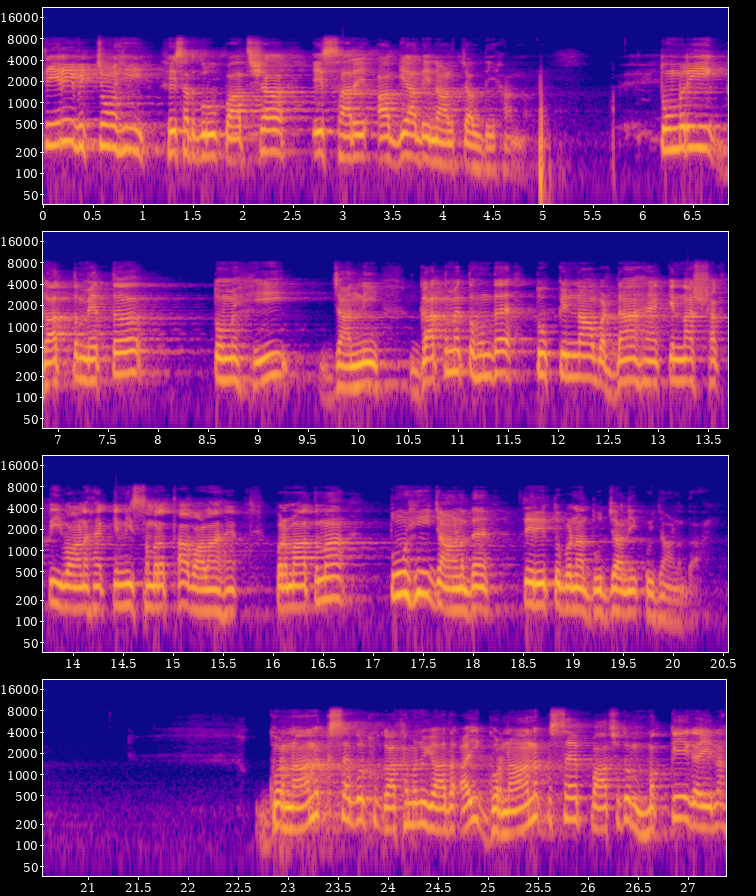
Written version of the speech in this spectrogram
ਤੇਰੇ ਵਿੱਚੋਂ ਹੀ हे ਸਤਿਗੁਰੂ ਪਾਤਸ਼ਾਹ, ਇਹ ਸਾਰੇ ਆਗਿਆ ਦੇ ਨਾਲ ਚੱਲਦੇ ਹਨ। ਤੁਮਰੀ ਗਤ ਮਿਤ, ਤੁਮ ਹੀ ਜਾਨੀ। ਗਤ ਮਿਤ ਹੁੰਦਾ, ਤੂੰ ਕਿੰਨਾ ਵੱਡਾ ਹੈ, ਕਿੰਨਾ ਸ਼ਕਤੀਵਾਨ ਹੈ, ਕਿੰਨੀ ਸਮਰੱਥਾ ਵਾਲਾ ਹੈ। ਪਰਮਾਤਮਾ, ਤੂੰ ਹੀ ਜਾਣਦਾ, ਤੇਰੇ ਤੋਂ ਬਿਨਾ ਦੂਜਾ ਨਹੀਂ ਕੋਈ ਜਾਣਦਾ। ਗੁਰੂ ਨਾਨਕ ਸਾਹਿਬ ਗੁਰਖ ਗਾਥਾ ਮੈਨੂੰ ਯਾਦ ਆਈ। ਗੁਰੂ ਨਾਨਕ ਸਾਹਿਬ ਪਾਤਸ਼ਾਹ ਤੋਂ ਮੱਕੇ ਗਏ ਨਾ,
